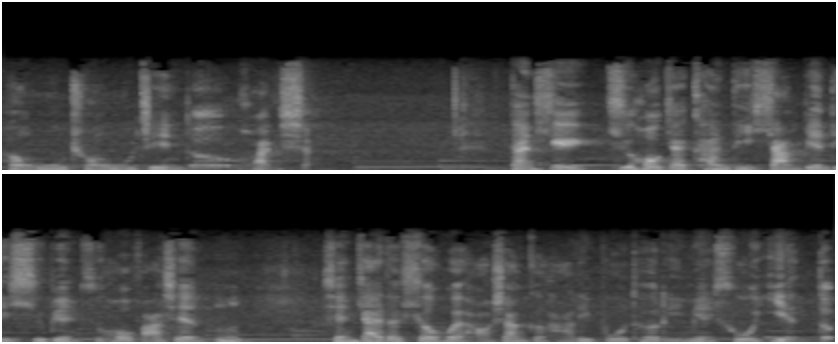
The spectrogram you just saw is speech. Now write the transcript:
很无穷无尽的幻想。但是之后再看第三遍、第四遍之后，发现，嗯，现在的社会好像跟《哈利波特》里面所演的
